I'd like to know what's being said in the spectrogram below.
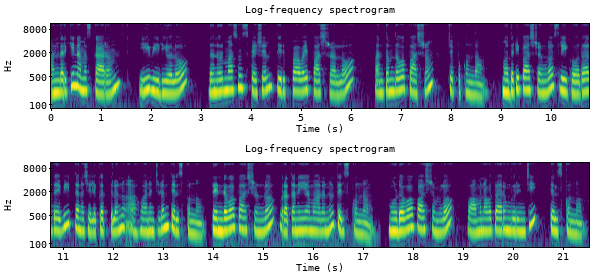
అందరికీ నమస్కారం. ఈ వీడియోలో ధనుర్మాసం స్పెషల్ తిరుప్పావై పాశ్రాల్లో పంతొమ్మిదవ పాశ్రం చెప్పుకుందాం. మొదటి పాశ్రంలో శ్రీ గోదాదేవి తన చెలికత్తులను ఆహ్వానించడం తెలుసుకున్నాం. రెండవ పాశ్రంలో వ్రత నియమాలను తెలుసుకున్నాం. మూడవ పాశ్రంలో వామనవతారం గురించి తెలుసుకున్నాం.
